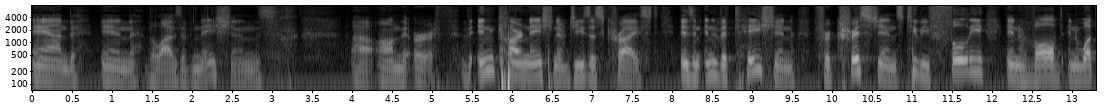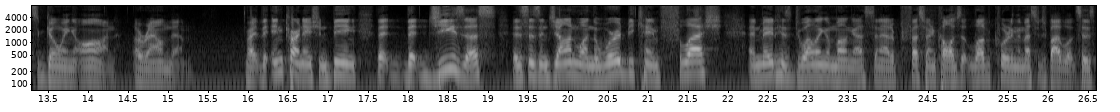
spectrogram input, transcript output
and in the lives of nations uh, on the earth. The incarnation of Jesus Christ is an invitation for Christians to be fully involved in what's going on around them. Right? The incarnation being that, that Jesus, as it says in John 1, the Word became flesh and made his dwelling among us. And I had a professor in college that loved quoting the Message Bible. It says,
